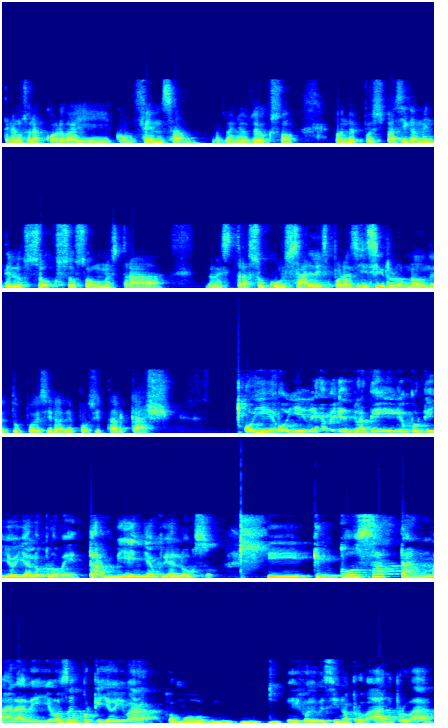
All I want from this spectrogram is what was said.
Tenemos un acuerdo ahí con FEMSA, los dueños de OXO, donde pues básicamente los OXO son nuestra, nuestras sucursales, por así decirlo, ¿no? Donde tú puedes ir a depositar cash. Oye, oye, déjame que te platique, porque yo ya lo probé. También ya fui al OXO. Y qué cosa tan maravillosa, porque yo iba como hijo de vecino a probar, a probar,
